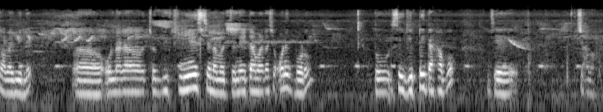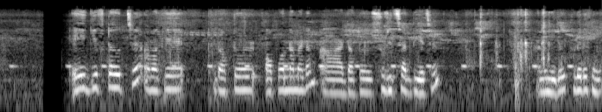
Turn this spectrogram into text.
সবাই মিলে। ওনারা গিফট নিয়ে এসছেন আমার জন্য। এটা আমার কাছে অনেক বড়। তো সেই গিফটটাই দেখাবো যে চলো। এই গিফটটা হচ্ছে আমাকে ডক্টর অপর্ণা ম্যাডাম আর ডক্টর সুজিত স্যার দিয়েছেন। আমি নিজেও খুলে দেখিনি।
